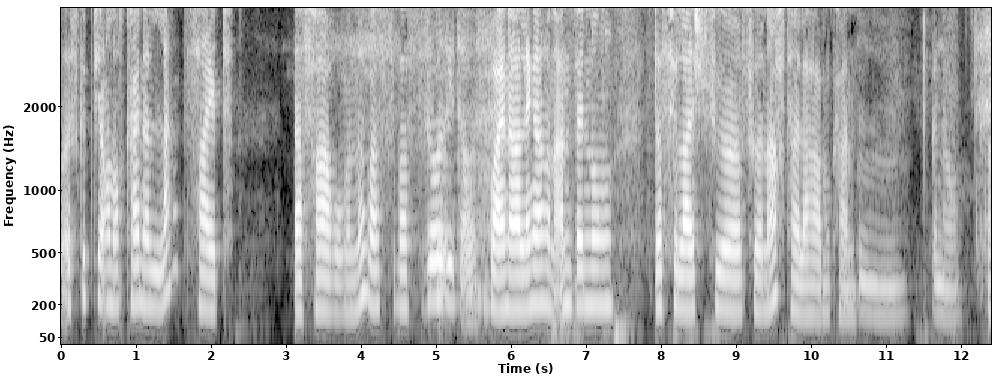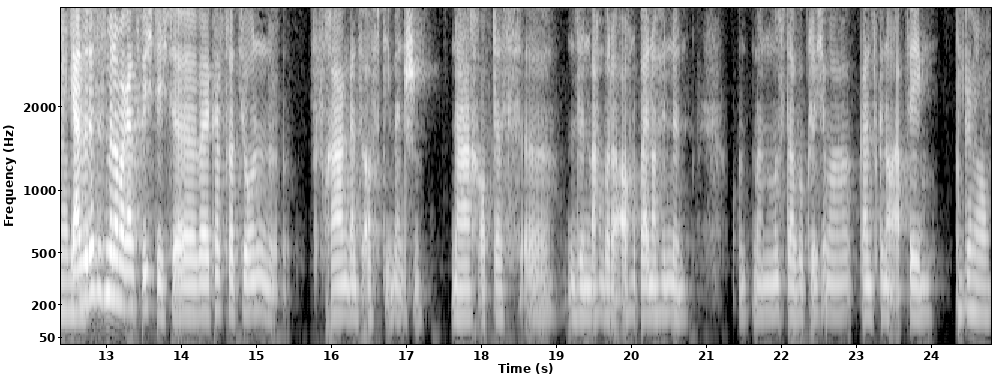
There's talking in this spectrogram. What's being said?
es gibt ja auch noch keine Langzeiterfahrungen, ne? Was, was so sieht's aus. bei einer längeren Anwendung das vielleicht für, für Nachteile haben kann. Mm. Genau. Ähm, ja, also das ist mir nochmal ganz wichtig, äh, weil Kastration fragen ganz oft die Menschen nach, ob das äh, einen Sinn machen würde, auch bei einer Hündin. Und man muss da wirklich immer ganz genau abwägen. Genau.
